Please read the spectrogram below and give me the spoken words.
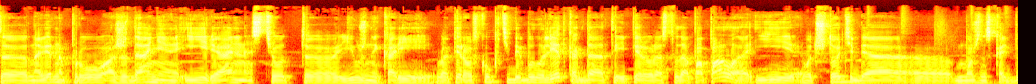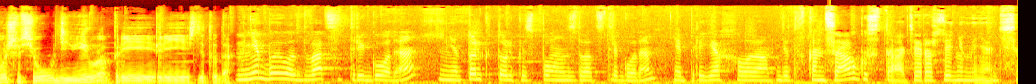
э, наверное, про ожидания и реальность от э, Южной Кореи. Во-первых, сколько тебе было лет, когда ты первый раз туда попала, и вот что тебя, можно сказать, больше всего удивило при переезде туда? Мне было 23 года, мне только-только исполнилось 23 года. Я приехала где-то в конце августа, а день рождения у меня 10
